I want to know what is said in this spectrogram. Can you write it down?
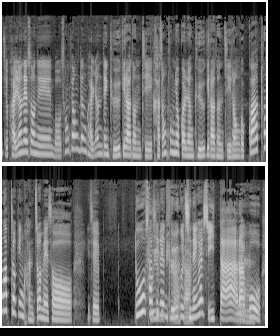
이제 관련해서는 뭐 성평등 관련된 교육이라든지 가정폭력 관련 교육이라든지 이런 것과 통합적인 관점에서 이제 또 사실은 교육을 진행할 수 있다라고 네.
